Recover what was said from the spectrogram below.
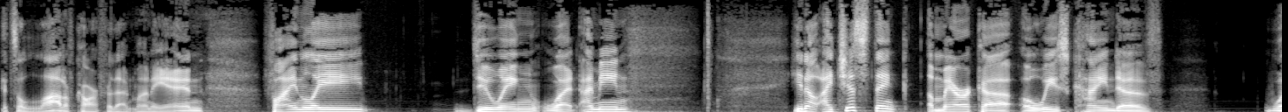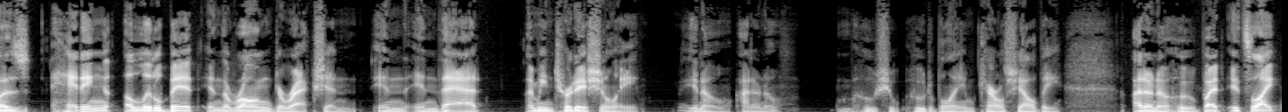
it's a lot of car for that money, and finally doing what I mean. You know, I just think America always kind of was heading a little bit in the wrong direction in in that I mean traditionally, you know, I don't know who should, who to blame, Carroll Shelby. I don't know who, but it's like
